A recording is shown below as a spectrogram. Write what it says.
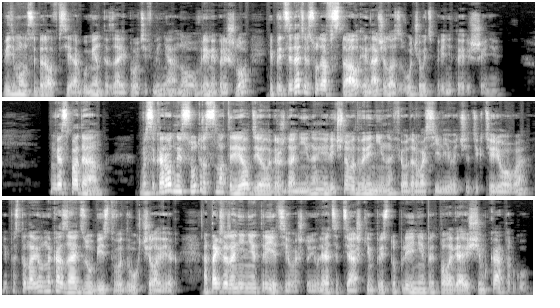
Видимо, он собирал все аргументы за и против меня, но время пришло, и председатель суда встал и начал озвучивать принятое решение. «Господа, Высокородный суд рассмотрел дело гражданина и личного дворянина Федора Васильевича Дегтярева и постановил наказать за убийство двух человек, а также ранение третьего, что является тяжким преступлением, предполагающим каторгу.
